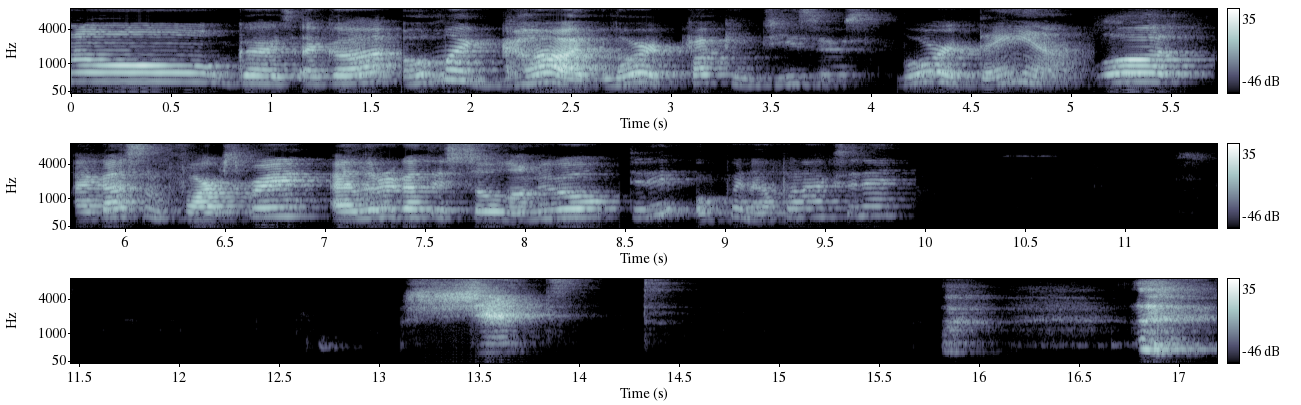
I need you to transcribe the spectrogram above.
No. Guys, I got, oh my god, Lord fucking Jesus. Lord damn. Lord, I got some fart spray. I literally got this so long ago. Did it open up on accident? Shit.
